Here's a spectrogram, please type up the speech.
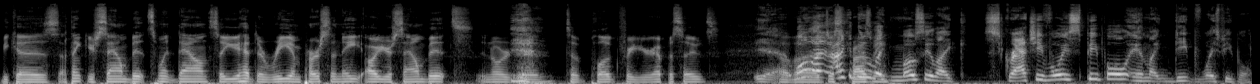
because I think your sound bits went down, so you had to re-impersonate all your sound bits in order to, to plug for your episodes. Yeah. Of, well, uh, I, I can do, Me. like, mostly, like, scratchy voice people and, like, deep voice people.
